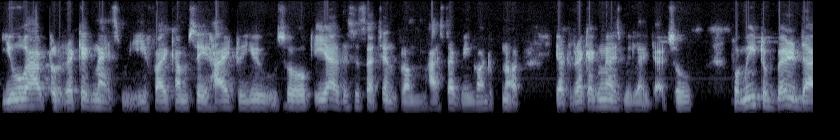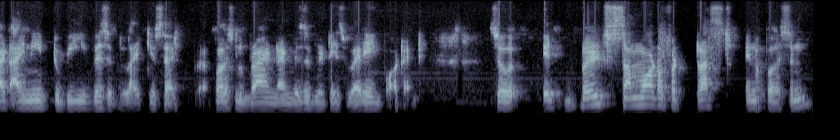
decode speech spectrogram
you have to recognize me. If I come say hi to you, so okay, yeah, this is Sachin from hashtag being entrepreneur. You have to recognize me like that. So for me to build that, I need to be visible, like you said. Personal brand and visibility is very important. So it builds somewhat of a trust in a person,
